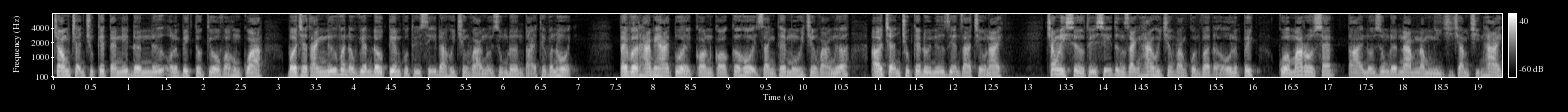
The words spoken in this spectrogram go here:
trong trận chung kết tennis đơn nữ Olympic Tokyo vào hôm qua và trở thành nữ vận động viên đầu tiên của Thụy Sĩ đạt huy chương vàng nội dung đơn tại Thế vận hội. Tay vợt 22 tuổi còn có cơ hội giành thêm một huy chương vàng nữa ở trận chung kết đôi nữ diễn ra chiều nay. Trong lịch sử, Thụy Sĩ từng giành hai huy chương vàng quần vợt ở Olympic của Maroset tại nội dung đơn nam năm 1992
